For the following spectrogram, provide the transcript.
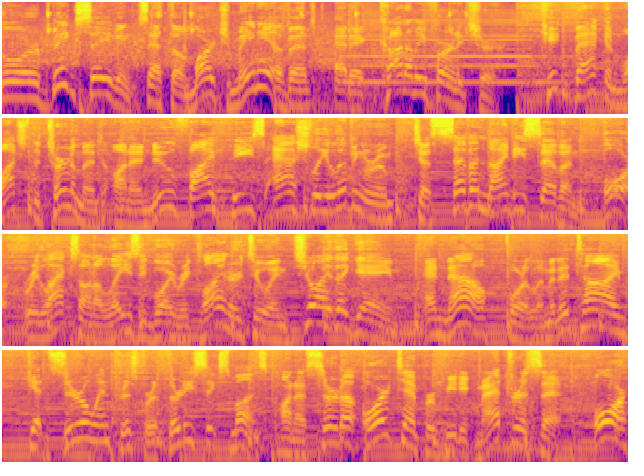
Score big savings at the March Mania event at Economy Furniture. Kick back and watch the tournament on a new five-piece Ashley living room to $797. Or relax on a La-Z-Boy recliner to enjoy the game. And now, for a limited time, get zero interest for 36 months on a Serta or Tempur-Pedic mattress set. Or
